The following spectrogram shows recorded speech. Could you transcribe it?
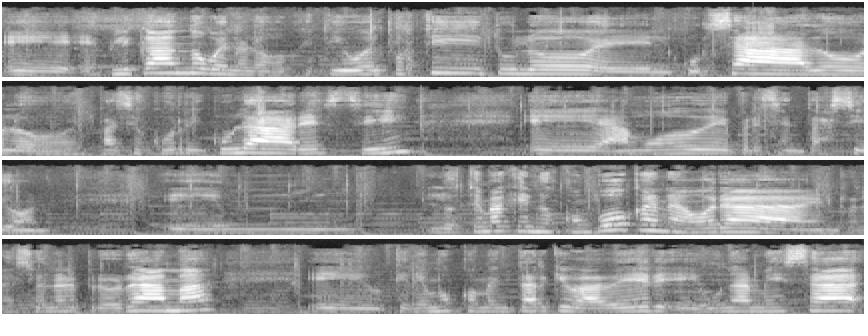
eh, explicando bueno los objetivos del postítulo, el cursado, los espacios curriculares, ¿sí? Eh, a modo de presentación. Eh, los temas que nos convocan ahora en relación al programa, eh, queremos comentar que va a haber eh, una mesa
